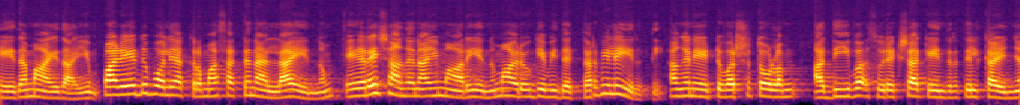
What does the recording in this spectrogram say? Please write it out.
ഭേദമായതായും പഴയതുപോലെ അക്രമാസക്തനല്ല എന്നും ഏറെ ശാന്തനായി മാറിയെന്നും ആരോഗ്യ വിദഗ്ധർ വിലയിരുത്തി. അങ്ങനെ എട്ട് വർഷത്തോളം അതീവ സുരക്ഷാ കേന്ദ്രത്തിൽ കഴിഞ്ഞ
